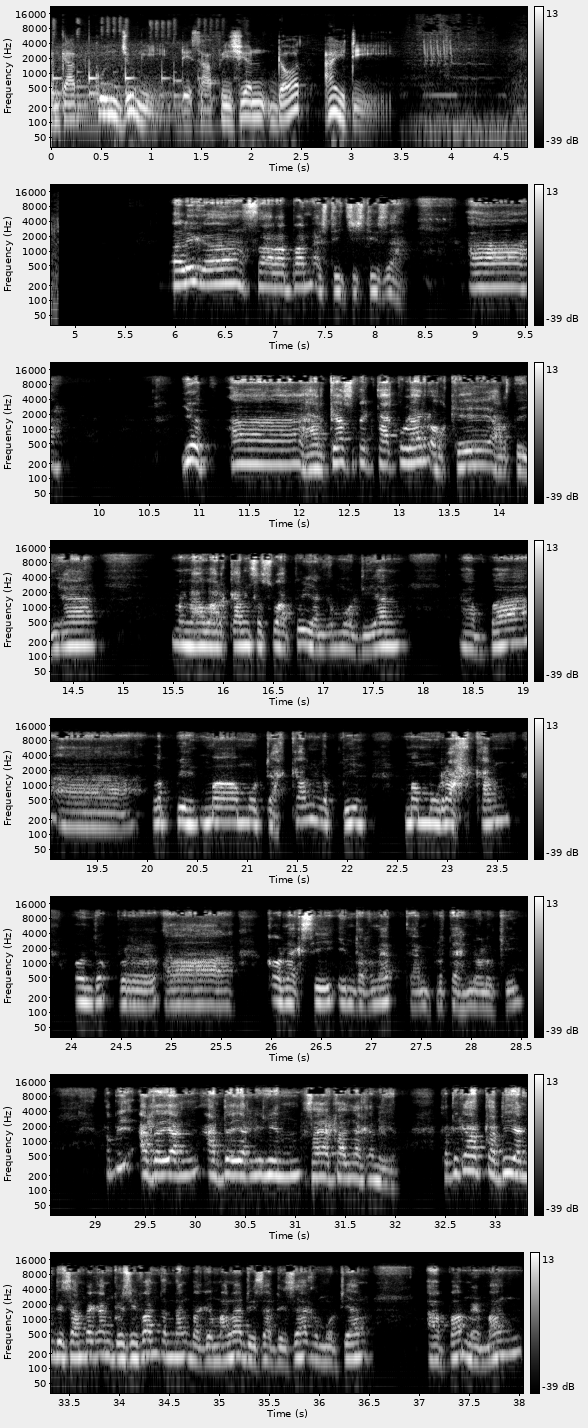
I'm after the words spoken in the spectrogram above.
Lengkap kunjungi desavision.id. Kembali ke sarapan SDGs desa. Uh, Yud, uh, harga spektakuler oke, okay, artinya menawarkan sesuatu yang kemudian apa uh, lebih memudahkan, lebih memurahkan untuk berkoneksi uh, internet dan berteknologi tapi ada yang ada yang ingin saya tanyakan ini. Ketika tadi yang disampaikan Gus Ivan tentang bagaimana desa-desa kemudian apa memang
